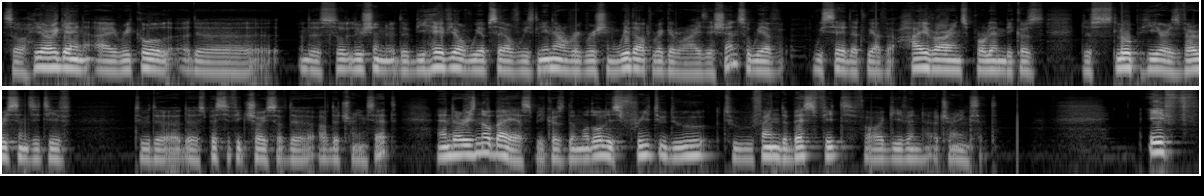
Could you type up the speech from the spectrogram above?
So here again, I recall the, the solution, the behavior we observe with linear regression without regularization. So we have we say that we have a high variance problem because the slope here is very sensitive to the, the specific choice of the of the training set. And there is no bias because the model is free to do to find the best fit for a given a training set. If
